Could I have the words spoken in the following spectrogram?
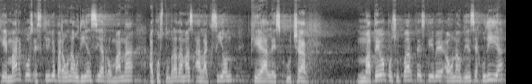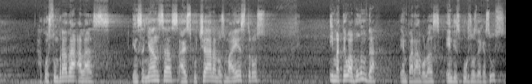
que Marcos escribe para una audiencia romana acostumbrada más a la acción que al escuchar. Mateo, por su parte, escribe a una audiencia judía acostumbrada a las enseñanzas, a escuchar a los maestros. Y Mateo abunda en parábolas, en discursos de Jesús.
